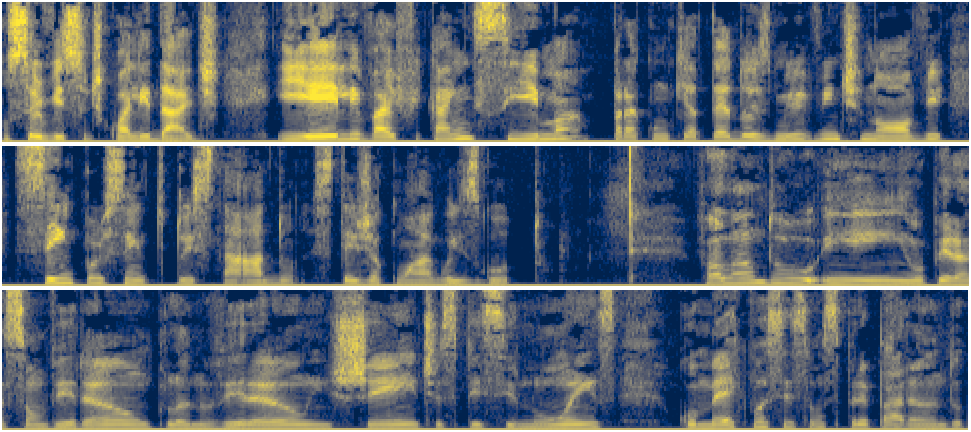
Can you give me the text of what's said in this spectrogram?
o serviço de qualidade. E ele vai ficar em cima para com que até 2029 100% do estado esteja com água e esgoto. Falando em Operação Verão, Plano Verão, enchentes, piscinões, como é que vocês estão se preparando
